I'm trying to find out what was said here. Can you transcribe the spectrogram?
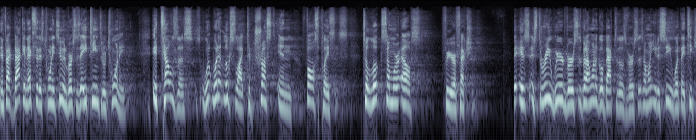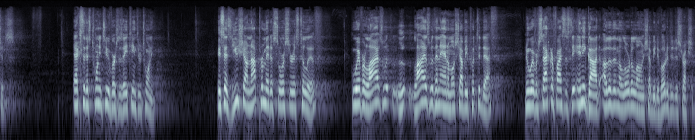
In fact, back in Exodus 22 in verses 18 through 20, it tells us what, what it looks like to trust in false places, to look somewhere else for your affection. It's, it's three weird verses, but I want to go back to those verses. I want you to see what they teach us. Exodus 22, verses 18 through 20. It says, You shall not permit a sorceress to live. Whoever lies with, lies with an animal shall be put to death, and whoever sacrifices to any god other than the Lord alone shall be devoted to destruction.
